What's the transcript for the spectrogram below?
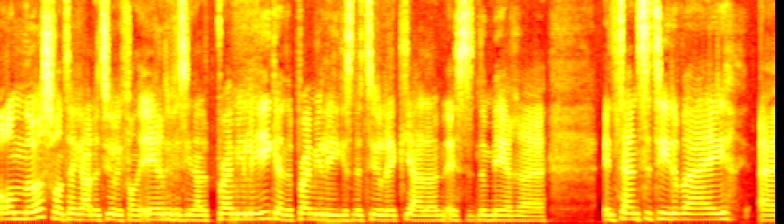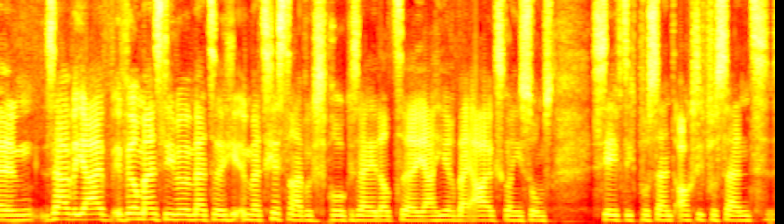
anders, want hij gaat natuurlijk van de Eredivisie naar de Premier League. En de Premier League is natuurlijk, ja, dan is het er meer eh, intensity erbij. En ze hebben, ja, veel mensen die we met, eh, met gisteren hebben gesproken, zeiden dat eh, ja, hier bij Ajax kan je soms 70%, 80%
